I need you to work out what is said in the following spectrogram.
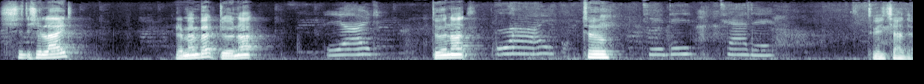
She she lied. Remember, do not Light. do not Lie. to Kitty. Chatty. to each other.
